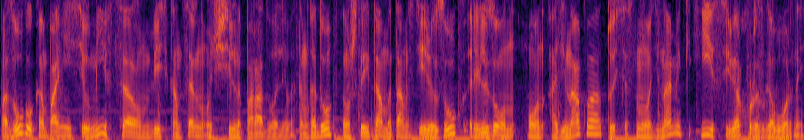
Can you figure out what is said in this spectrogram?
По звуку компании Xiaomi в целом весь концерн очень сильно порадовали в этом году, потому что и там, и там стереозвук, реализован он одинаково, то есть основной динамик и сверху разговорный.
